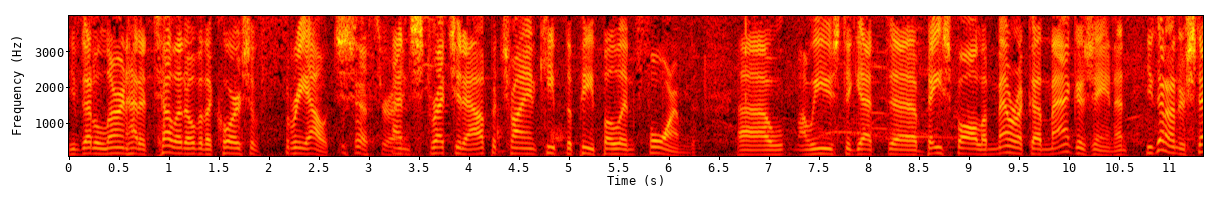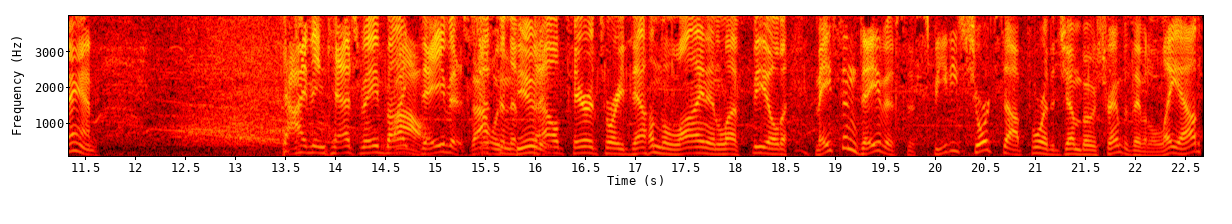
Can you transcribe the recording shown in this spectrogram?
You've got to learn how to tell it over the course of three outs. That's right. And stretch it out, but try and keep the people informed. Uh, we used to get uh, Baseball America magazine, and you got to understand. Diving catch made by Wow. Davis, just in the beauty. foul territory down the line in left field. Mason Davis, the speedy shortstop for the Jumbo Shrimp, was able to lay out,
